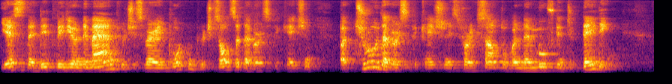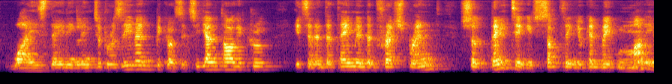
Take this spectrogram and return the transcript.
Yes, they did video on demand, which is very important, which is also diversification. But true diversification is, for example, when they moved into dating. Why is dating linked to ProSieben? Because it's a young target group, it's an entertainment and fresh brand. So dating is something you can make money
